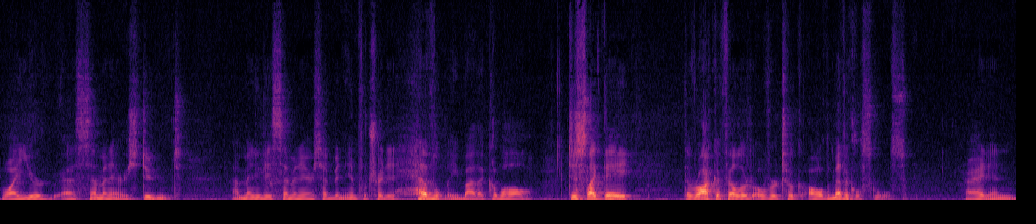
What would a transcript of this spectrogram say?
why you're a seminary student. Uh, many of these seminaries have been infiltrated heavily by the cabal, just like they, the Rockefellers overtook all the medical schools, right? And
